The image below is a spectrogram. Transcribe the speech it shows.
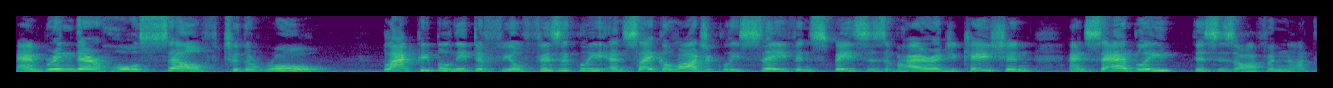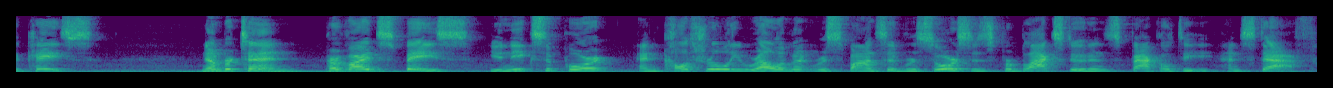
and bring their whole self to the role. Black people need to feel physically and psychologically safe in spaces of higher education, and sadly, this is often not the case. Number 10, provide space, unique support, and culturally relevant responsive resources for black students, faculty, and staff.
